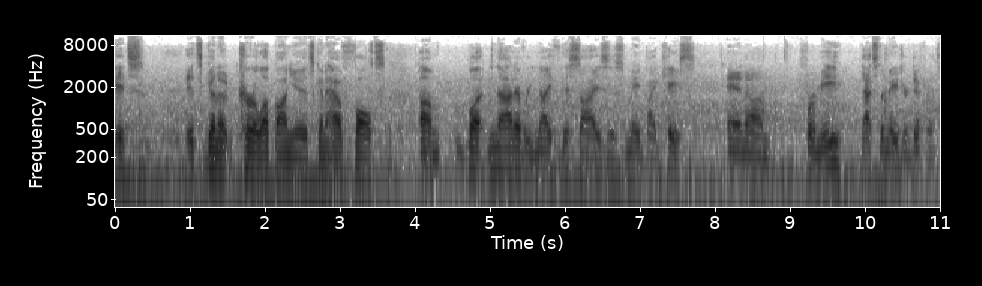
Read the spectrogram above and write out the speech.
it's it's gonna curl up on you it's gonna have faults um, but not every knife this size is made by case and um, for me that's the major difference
